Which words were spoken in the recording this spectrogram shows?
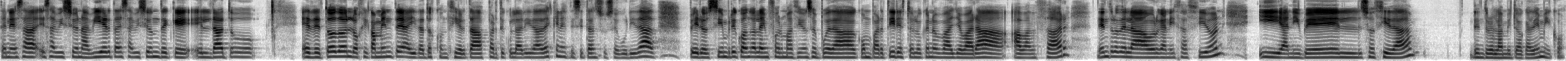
tener esa, esa visión abierta, esa visión de que el dato es de todos, lógicamente hay datos con ciertas particularidades que necesitan su seguridad, pero siempre y cuando la información se pueda compartir, esto es lo que nos va a llevar a avanzar dentro de la organización y a nivel sociedad dentro del ámbito académico.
